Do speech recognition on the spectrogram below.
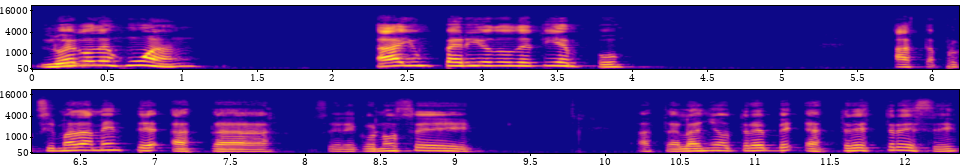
Luego de Juan, hay un periodo de tiempo, hasta aproximadamente hasta se le conoce hasta el año 313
